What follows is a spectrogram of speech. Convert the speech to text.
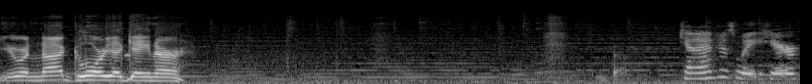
You are not Gloria Gaynor. Can I just wait here?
